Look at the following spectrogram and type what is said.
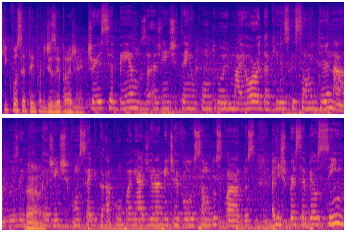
Que, que você tem para dizer para a gente? Percebemos, a gente tem o controle maior daqueles que são internados, então ah. que a gente consegue acompanhar diariamente a evolução dos quadros. A gente percebeu sim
